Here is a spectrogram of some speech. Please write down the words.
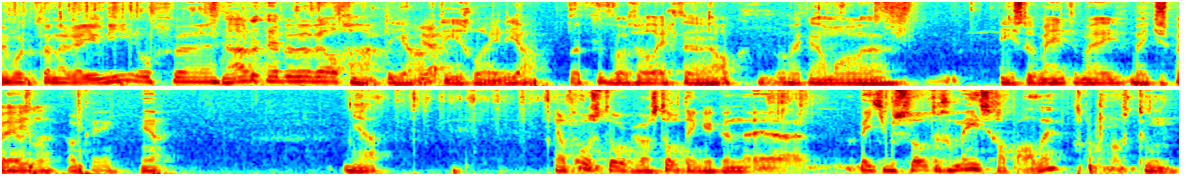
En wordt het dan een reunie? Of, eh, nou, dat hebben we wel gehad, een jaar Ja? of tien geleden. Ja, dat, was wel echt eh, ook lekker allemaal eh, instrumenten mee, een beetje spelen. Oké, ja. Ja. Ja, want Osdorp was toch denk ik een eh, beetje besloten gemeenschap al, hè? Of toen.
